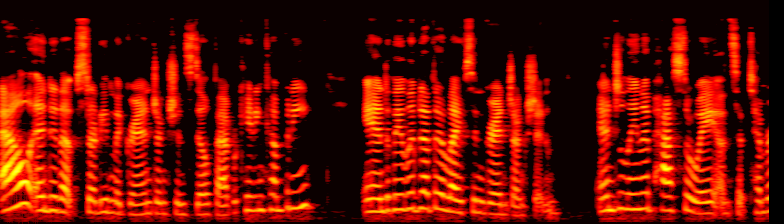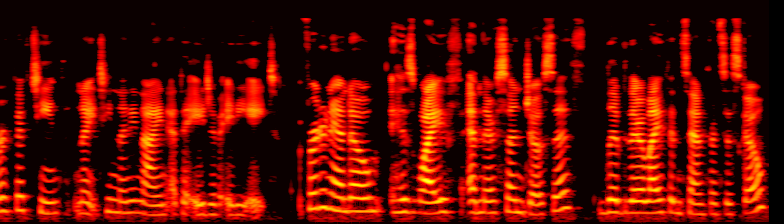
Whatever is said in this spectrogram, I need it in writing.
Al ended up starting the Grand Junction Steel Fabricating Company, and they lived out their lives in Grand Junction. Angelina passed away on September 15, 1999, at the age of 88. Ferdinando, his wife, and their son Joseph lived their life in San Francisco.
